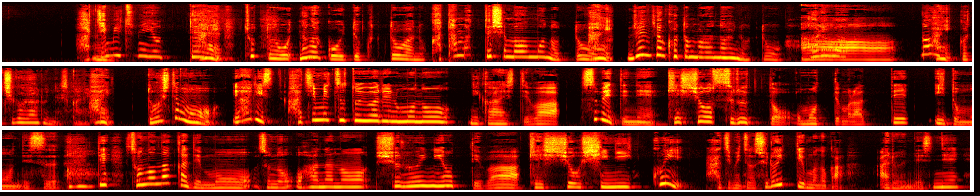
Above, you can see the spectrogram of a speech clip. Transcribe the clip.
蜂蜜によって、ちょっと長く置いておくと、あの、固まってしまうものと、はい、全然固まらないのと、あれは、何か違いあるんですかね、はい。どうしても、やはり蜂蜜と言われるものに関しては、すべてね、結晶すると思ってもらっていいと思うんです。で、その中でも、そのお花の種類によっては、結晶しにくい蜂蜜の種類っていうものがあるんですね。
